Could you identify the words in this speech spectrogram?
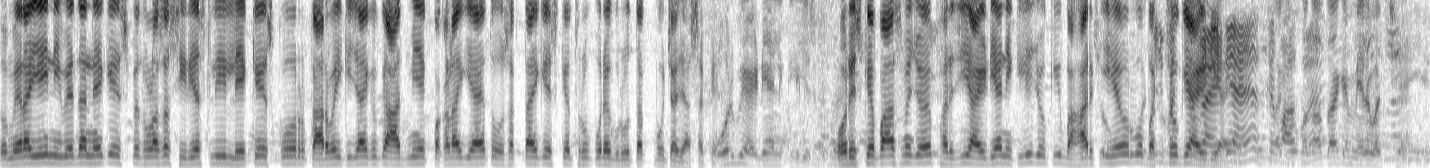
तो मेरा यही निवेदन है कि इस पर थोड़ा सा सीरियसली लेके इसको कार्रवाई की जाए क्योंकि आदमी एक पकड़ा गया है तो हो सकता है कि इसके थ्रू पूरे गुरु तक पहुँचा जा सके। और भी आइडिया निकली इसके और इसके पास में जो है फर्जी आइडिया निकली जो कि बाहर की है और वो बच्चों की आइडिया है। बताता है कि मेरे बच्चे हैं ये।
